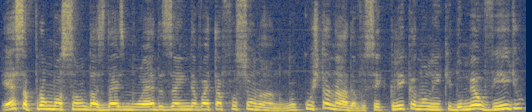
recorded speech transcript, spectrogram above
essa promoção das 10 moedas ainda vai estar tá funcionando. Não custa nada, você clica no link do meu vídeo,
